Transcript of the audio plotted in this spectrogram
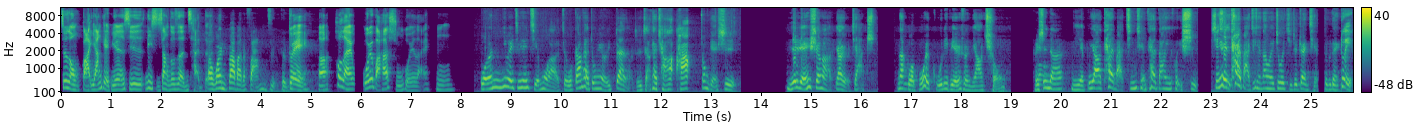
这种把羊给别人，其实历史上都是很惨的。包括你爸爸的房子，对不对？对啊，后来我又把它赎回来，嗯。我们因为今天节目啊，就我刚才中间有一段啊，就是讲太长了。好，重点是你的人生啊要有价值。那我不会鼓励别人说你要穷，可是呢，你也不要太把金钱太当一回事。其实太把金钱当回事就会急着赚钱，对不对？对，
